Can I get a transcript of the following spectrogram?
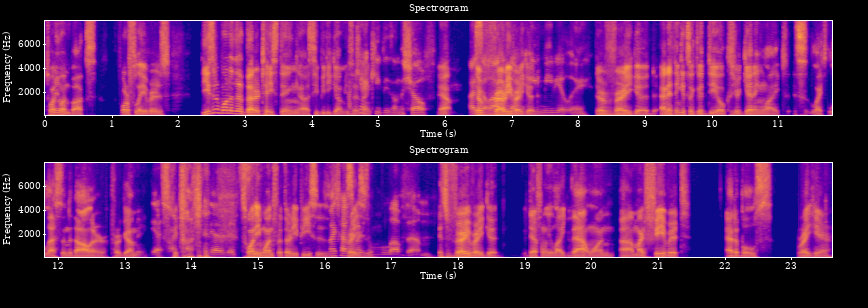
21 bucks, four flavors. These are one of the better tasting uh, CBD gummies, I I, can't think. keep these on the shelf. Yeah. I They're sell out of very, very good. Immediately. They're very good. And I think it's a good deal because you're getting like, it's like less than a dollar per gummy. Yes. It's like fucking Yeah, it's 21 for 30 pieces. My It's customers crazy. love them. It's very, very good. Definitely like that one. Uh, my favorite edibles right here.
